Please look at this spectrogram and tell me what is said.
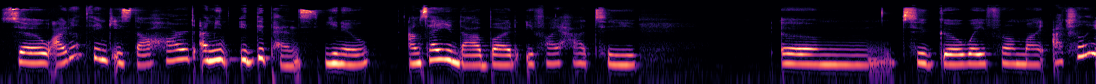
So i don't think it's that hard. I mean it depends you know. I'm saying that but if i had to um to go away from my actually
